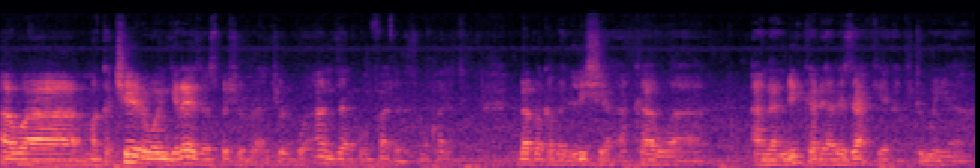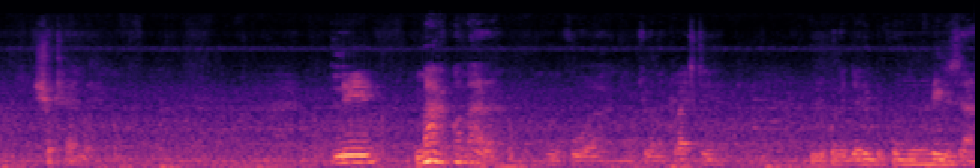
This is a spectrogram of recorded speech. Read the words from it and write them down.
hawa makachero wa Uingereza special branch walipoanza kumfuata Democrat, baba akabadilisha akawa anaandika dare zake akitumia shorthand. Ni mara kwa mara nilikuwa nikiwa na Christ, nilikuwa najaribu kumuuliza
